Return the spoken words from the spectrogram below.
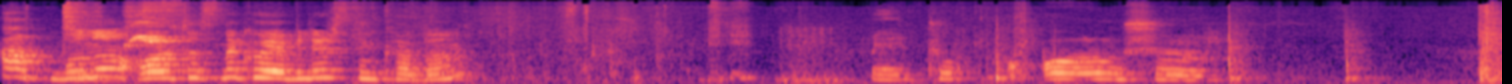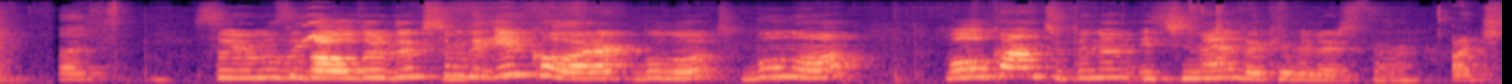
At. bunu ortasına koyabilirsin kabın. Evet, çok olmuş. ha. Suyumuzu doldurduk. Şimdi ilk olarak Bulut bunu volkan tüpünün içine dökebilirsin. Aç.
